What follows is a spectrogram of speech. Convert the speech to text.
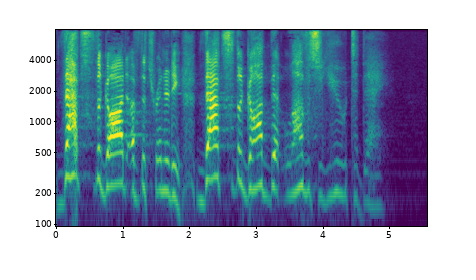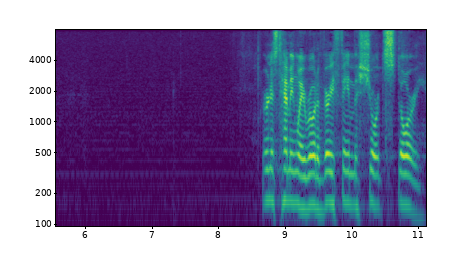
That's the God of the Trinity. That's the God that loves you today. Ernest Hemingway wrote a very famous short story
